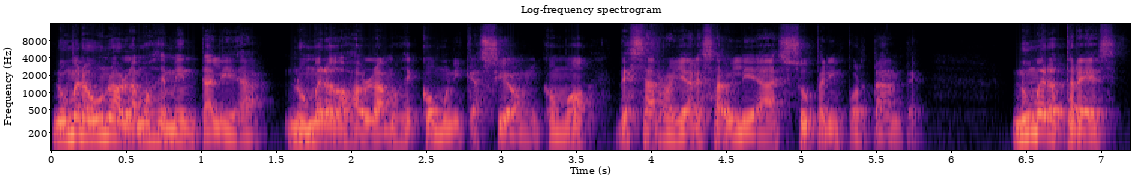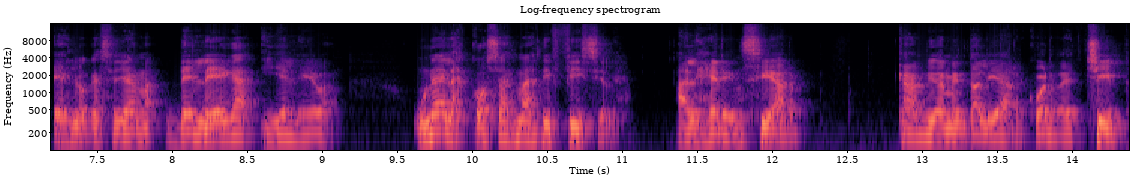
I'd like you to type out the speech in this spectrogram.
número uno hablamos de mentalidad, número dos hablamos de comunicación y cómo desarrollar esa habilidad es súper importante. Número tres es lo que se llama delega y eleva. Una de las cosas más difíciles al gerenciar cambio de mentalidad, recuerda, de chip,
